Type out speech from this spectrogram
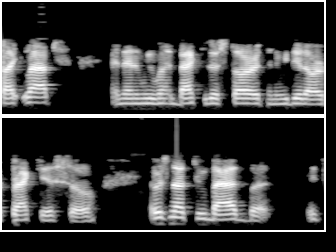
sight laps. And then we went back to the start and we did our practice. So it was not too bad, but it's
